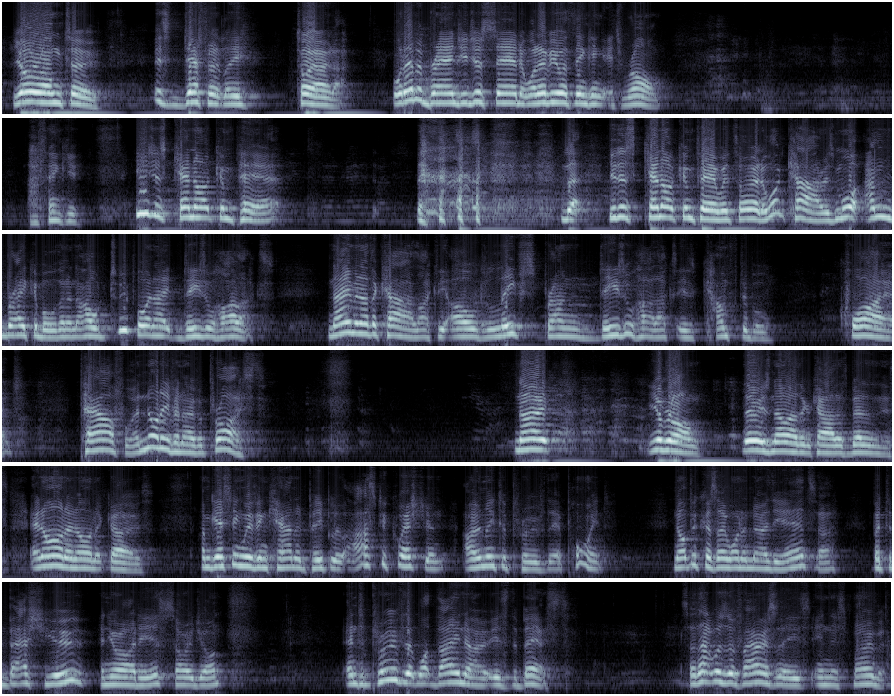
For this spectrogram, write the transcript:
You're wrong too. It's definitely Toyota. Whatever brand you just said or whatever you were thinking, it's wrong. Oh, thank you. You just cannot compare. you just cannot compare with Toyota. What car is more unbreakable than an old 2.8 diesel Hilux? Name another car like the old leaf sprung diesel Hilux is comfortable, quiet, powerful, and not even overpriced. No, you're wrong. There is no other car that's better than this. And on and on it goes. I'm guessing we've encountered people who ask a question only to prove their point. Not because they want to know the answer, but to bash you and your ideas, sorry, John, and to prove that what they know is the best. So that was the Pharisees in this moment.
